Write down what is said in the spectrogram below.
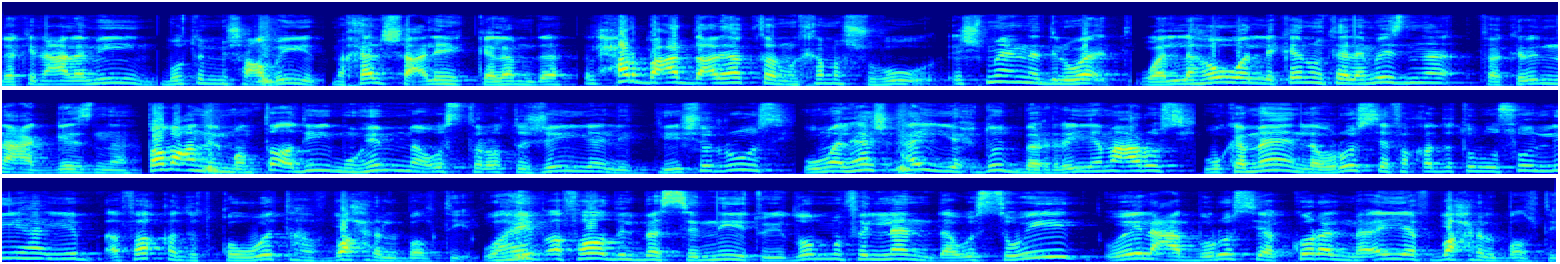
لكن على مين؟ بوتين مش عبيط. ما خلش عليه الكلام ده. الحرب عدى عليها أكتر من خمس شهور. إشمعنى دلوقتي؟ ولا هو اللي كانوا تلاميذنا فاكريننا عجزنا؟ طبعا المنطقة دي مهمة واستراتيجية للجيش الروسي وملهاش أي حدود برية مع روسيا. وكمان لو روسيا فقدت الوصول ليها يبقى فقدت قوتها في بحر البلطيق. وهيبقى فاضل بس الناتو يضم فنلندا والسويد ويلعب بروسيا الكرة المائية في بحر البلطيق.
